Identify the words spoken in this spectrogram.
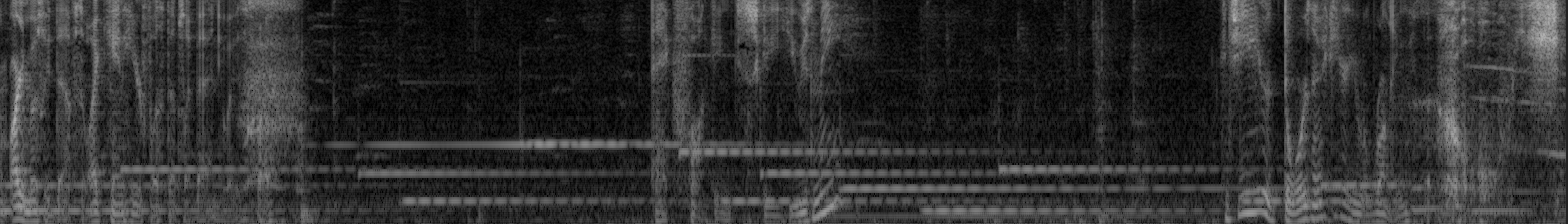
I'm already mostly deaf, so I can't hear footsteps like that anyways, so. Egg fucking excuse me? Can she hear doors? She can hear you running. Holy shit.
